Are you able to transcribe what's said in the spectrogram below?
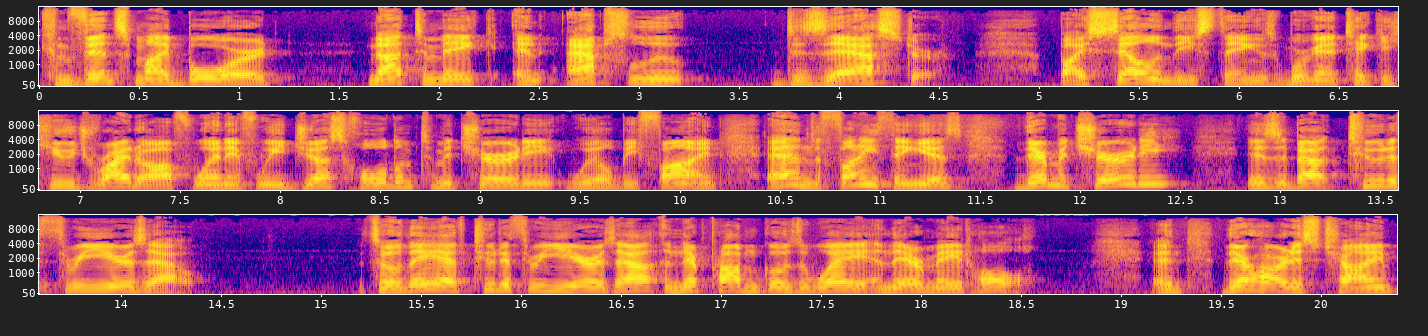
convince my board not to make an absolute disaster by selling these things, we're going to take a huge write off when if we just hold them to maturity, we'll be fine. And the funny thing is, their maturity is about two to three years out. So they have two to three years out, and their problem goes away, and they're made whole. And their hardest time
